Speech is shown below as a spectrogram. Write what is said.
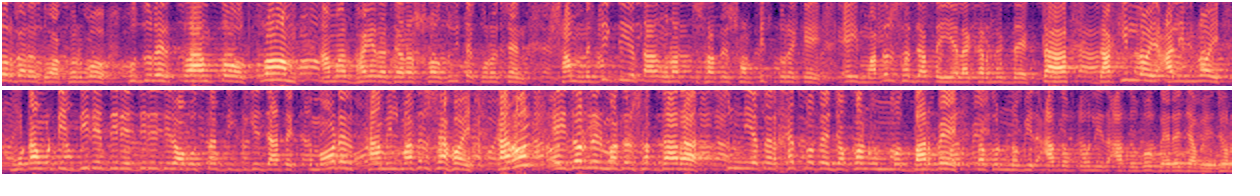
দরবারে দোয়া করব। হুজুরের ক্লান্ত শ্রম, আমার ভাইয়েরা যারা সহযোগিতা করেছেন, সামনের দিক দিয়ে তা ওনার সাথে সম্পৃক্ত রেখে এই মাদ্রাসা যাতে এই এলাকার মধ্যে একটা দাখিল নয়, আলিম নয়, মোটামুটি ধীরে ধীরে ধীরে ধীরে অবস্থার দিক থেকে যাতে মডেল কামিল মাদ্রাসা হয়। কারণ এই ধরনের মাদ্রাসার দ্বারা সুন্নিয়তের খেদমতে যখন উম্মত বাড়বে, তখন নবীর আদব, অলির আদবও বেড়ে যাবে। জোর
